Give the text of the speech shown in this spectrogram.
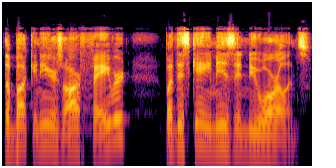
The Buccaneers are favored, but this game is in New Orleans.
